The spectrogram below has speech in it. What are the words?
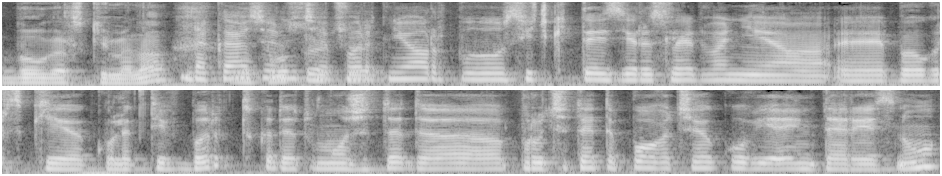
български имена. Да кажем, че, е, че партньор по всички тези разследвания е българския колектив Бърт, където можете да прочетете повече, ако ви е интересно.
